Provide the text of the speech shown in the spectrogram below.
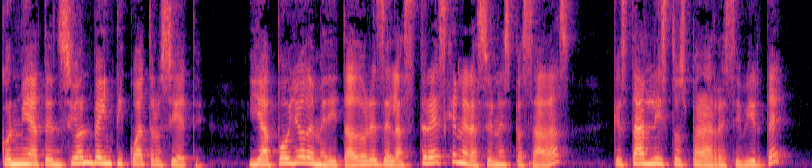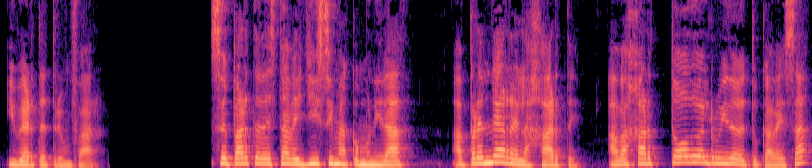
con mi atención 24/7 y apoyo de meditadores de las tres generaciones pasadas que están listos para recibirte y verte triunfar. Sé parte de esta bellísima comunidad. Aprende a relajarte, a bajar todo el ruido de tu cabeza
